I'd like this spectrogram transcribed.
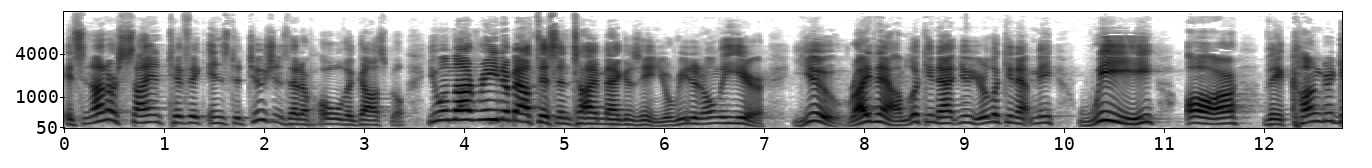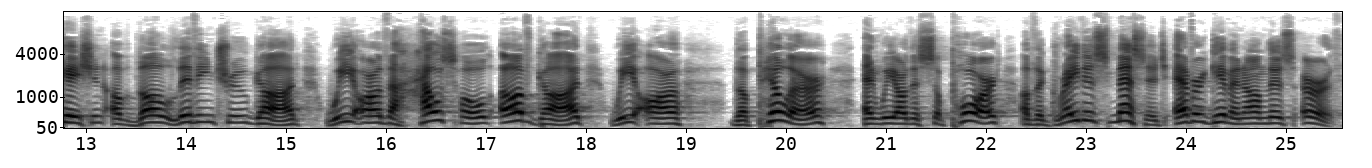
It's not our scientific institutions that uphold the gospel. You will not read about this in Time magazine. You'll read it only here. You, right now, I'm looking at you, you're looking at me. We are the congregation of the living true God. We are the household of God. We are the pillar and we are the support of the greatest message ever given on this earth.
